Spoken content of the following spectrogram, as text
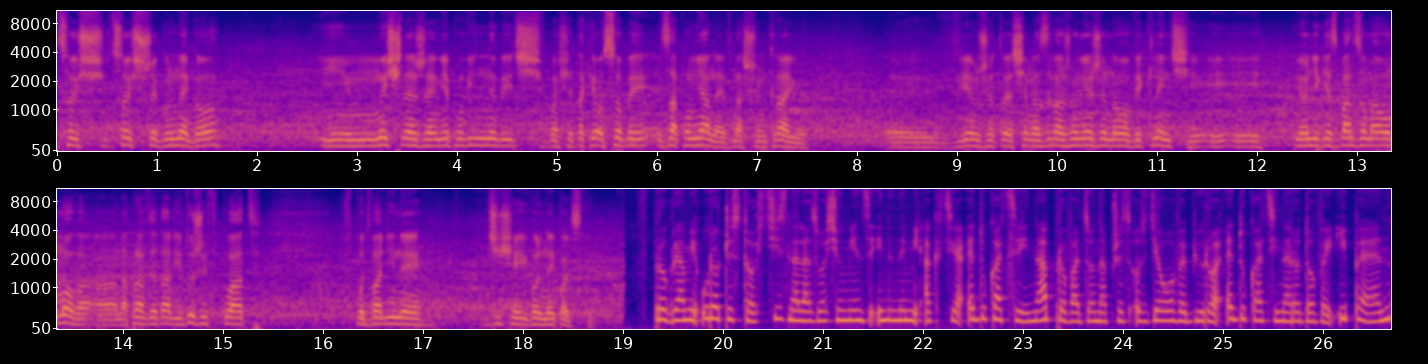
coś, coś szczególnego i myślę, że nie powinny być właśnie takie osoby zapomniane w naszym kraju. E, Wiem, że to się nazywa żołnierze nowowyklęci i, i, i o nich jest bardzo mało mowa, a naprawdę dali duży wkład w podwaliny dzisiaj wolnej Polski. Programie uroczystości znalazła się m.in. akcja edukacyjna prowadzona przez Oddziałowe Biuro Edukacji Narodowej IPN,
